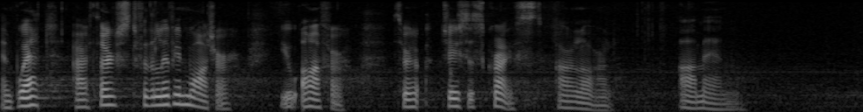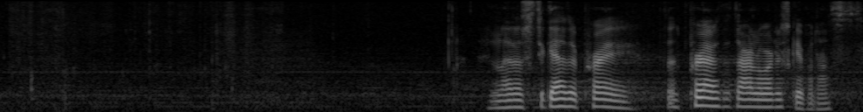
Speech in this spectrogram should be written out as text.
and whet our thirst for the living water you offer through Jesus Christ our Lord. Amen. And let us together pray the prayer that our Lord has given us.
